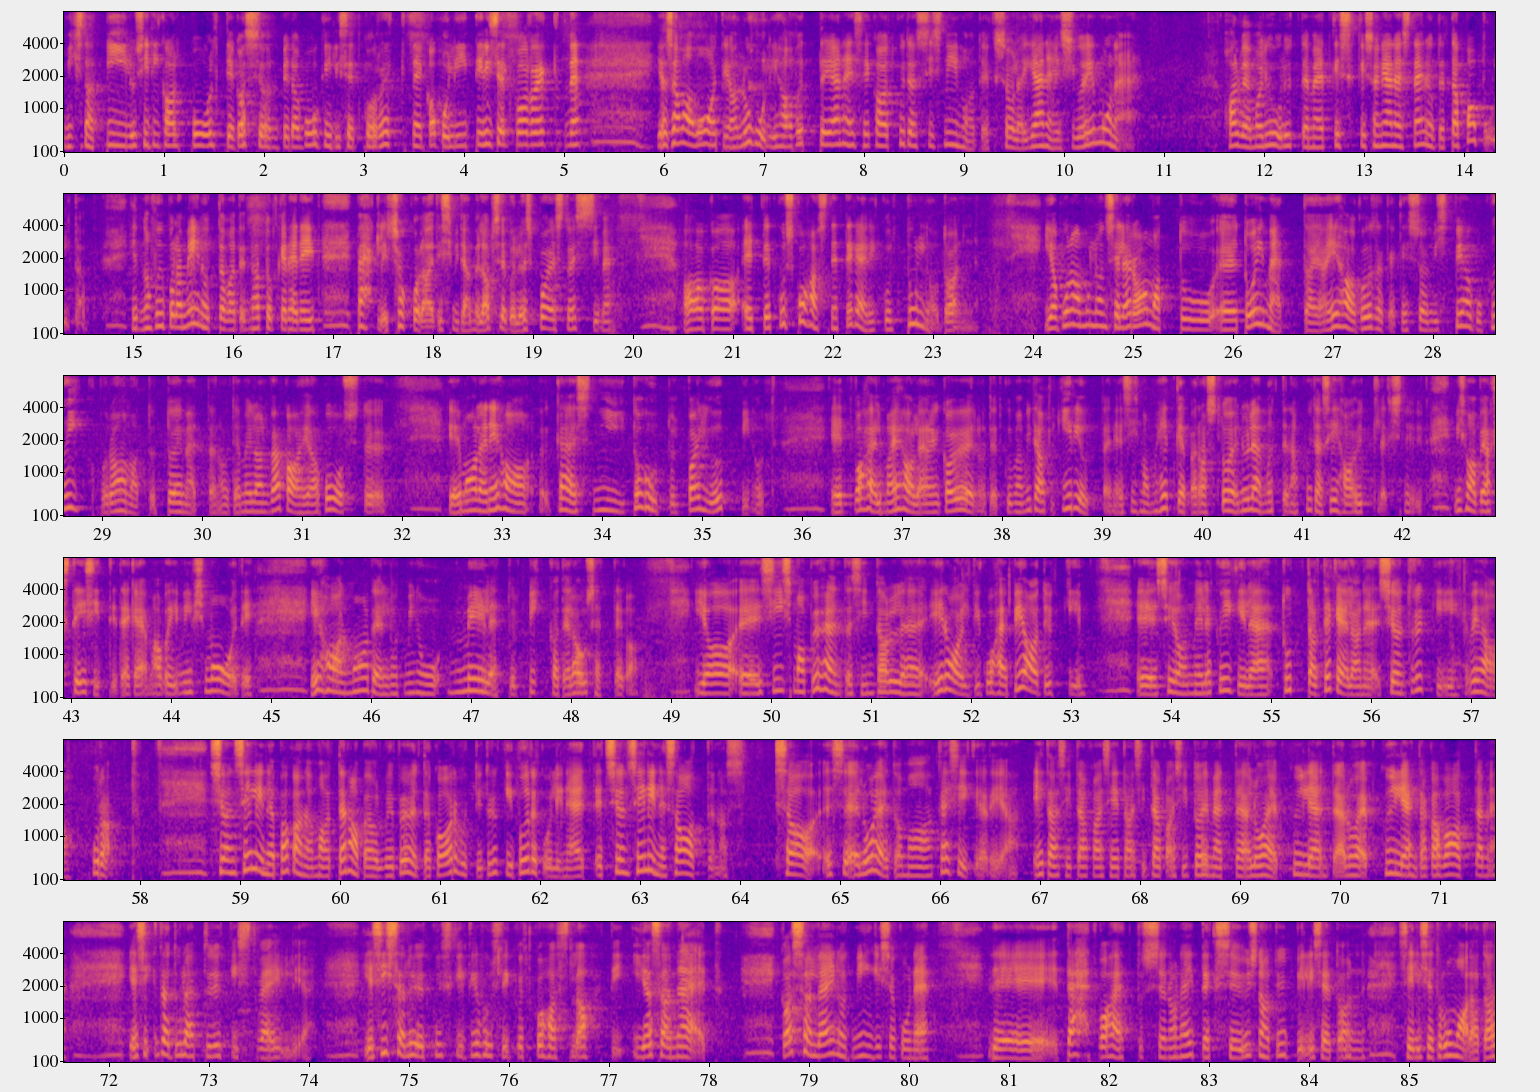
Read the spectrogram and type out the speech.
miks nad piilusid igalt poolt ja kas see on pedagoogiliselt korrektne, ka poliitiliselt korrektne. ja samamoodi on lugu lihavõtte jänesega, et kuidas siis niimoodi, eks ole, jänes ju ei mune halvemal juhul ütleme, et kes, kes on jänest näinud, et ta pabuldab. et noh, võib-olla meenutavad, et natukene neid pähkleid šokolaadis, mida me lapsepõlves poest ostsime. aga et, et kuskohast need tegelikult tulnud on ja kuna mul on selle raamatu eh, toimetaja Eha Kõrge, kes on vist peaaegu kõik mu raamatud toimetanud ja meil on väga hea koostöö ja ma olen Eha käest nii tohutult palju õppinud et vahel ma Ehale olen ka öelnud, et kui ma midagi kirjutan ja siis ma hetke pärast loen üle, mõtlen, et kuidas Eha ütleks nüüd, mis ma peaks teisiti tegema või mismoodi. Eha on maadelnud minu meeletult pikkade lausetega. Ja eh, siis ma pühendasin talle eraldi kohe peatüki. Eh, see on meile kõigile tuttav tegelane, see on trükivea kurat. See on selline paganama, tänapäeval võib öelda ka arvutitrüki põrguline, et, et see on selline saatanas sa loed oma käsikirja edasi-tagasi, edasi-tagasi, toimetaja loeb, küljendaja loeb, küljendaga vaatame. Ja siis ta tuleb trükist välja. Ja siis sa lööd kuskilt juhuslikult kohast lahti ja sa näed, kas on läinud mingisugune Eh, tähtvahetusse, no näiteks üsna tüüpilised on sellised rumalad äh,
